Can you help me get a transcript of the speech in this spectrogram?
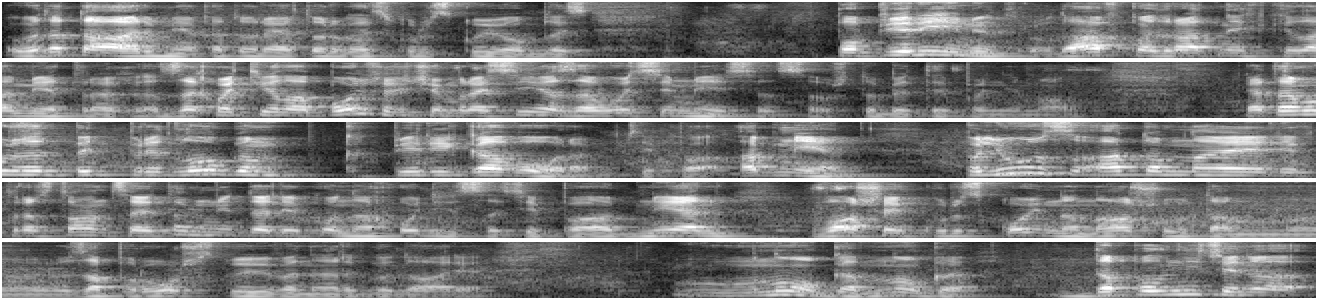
вот эта армия, которая вторглась в Курскую область, по периметру, да, в квадратных километрах, захватила больше, чем Россия за 8 месяцев, чтобы ты понимал. Это может быть предлогом к переговорам, типа обмен. Плюс атомная электростанция там недалеко находится, типа обмен вашей Курской на нашу там э, Запорожскую в Энергодаре. Много, много. Дополнительно,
